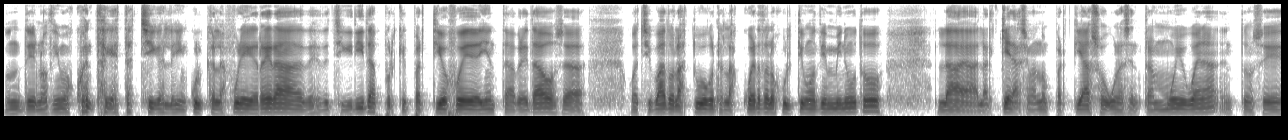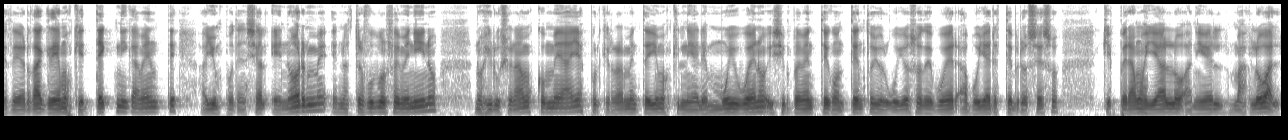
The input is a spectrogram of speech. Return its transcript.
donde nos dimos cuenta que a estas chicas les inculcan la furia guerrera desde chiquititas, porque el partido fue de dientes apretados, o sea, Guachipato las tuvo contra las cuerdas los últimos 10 minutos, la, la arquera se mandó un partidazo, una central muy buena, entonces de verdad creemos que técnicamente hay un potencial enorme en nuestro fútbol femenino, nos ilusionamos con medallas porque realmente vimos que el nivel es muy bueno y simplemente contentos y orgullosos de poder apoyar este proceso que esperamos llevarlo a nivel más global.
